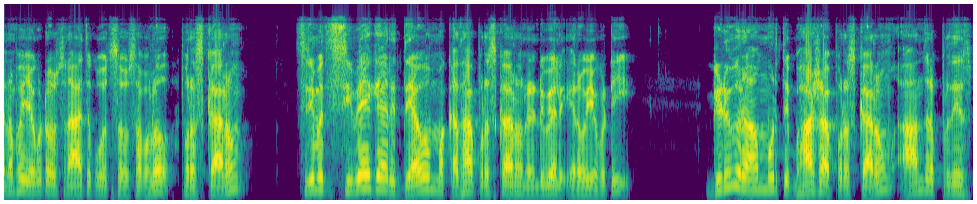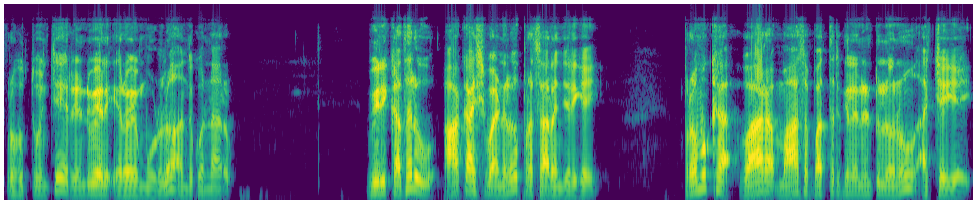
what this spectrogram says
ఎనభై ఒకటవ స్నాతకోత్సవ సభలో పురస్కారం శ్రీమతి శివే గారి దేవమ్మ కథా పురస్కారం రెండు వేల ఇరవై ఒకటి గిడుగు రామ్మూర్తి భాషా పురస్కారం ఆంధ్రప్రదేశ్ ప్రభుత్వంచే రెండు వేల ఇరవై మూడులో అందుకున్నారు. వీరి కథలు ఆకాశవాణిలో ప్రసారం జరిగాయి. ప్రముఖ వార మాస పత్రికలన్నింటిలోనూ అచ్చయ్యాయి.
